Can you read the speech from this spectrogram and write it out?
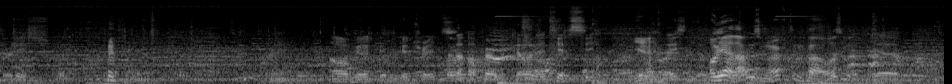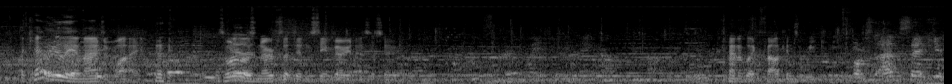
Pretty. Like, Oh, good, good, good trades. that up air would kill an NTSC. Yeah. Nice Oh yeah, that was nerfed in PAL, wasn't it? Yeah. I can't really imagine why. it's one of those nerfs that didn't seem very necessary. Kind like Falcon's weak knee. First and second.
